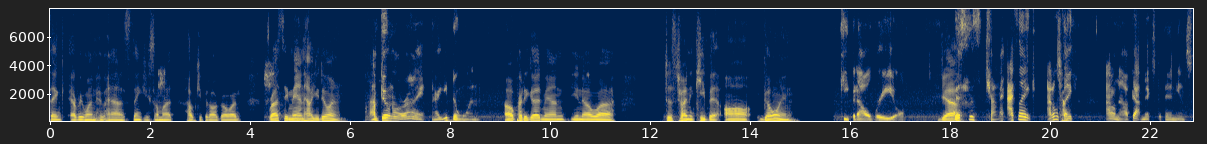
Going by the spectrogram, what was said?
thank everyone who has. Thank you so much. Hope keep it all going. Rusty, man, how you doing? I'm doing all right. How you doing? Oh, pretty good, man. You know, uh just trying to keep it all going. Keep it all real. Yeah. This is China. I think. I don't China. think. I don't know. I've got mixed opinions,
